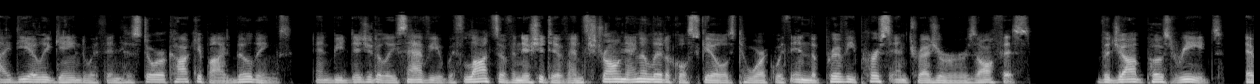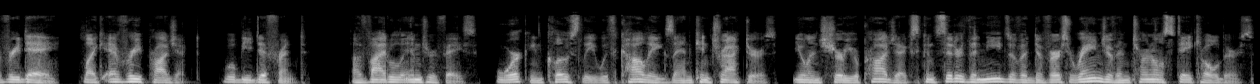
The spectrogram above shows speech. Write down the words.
ideally gained within historic occupied buildings, and be digitally savvy with lots of initiative and strong analytical skills to work within the Privy Purse and Treasurer's office. The job post reads, every day, like every project, will be different. A vital interface, working closely with colleagues and contractors, you'll ensure your projects consider the needs of a diverse range of internal stakeholders.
